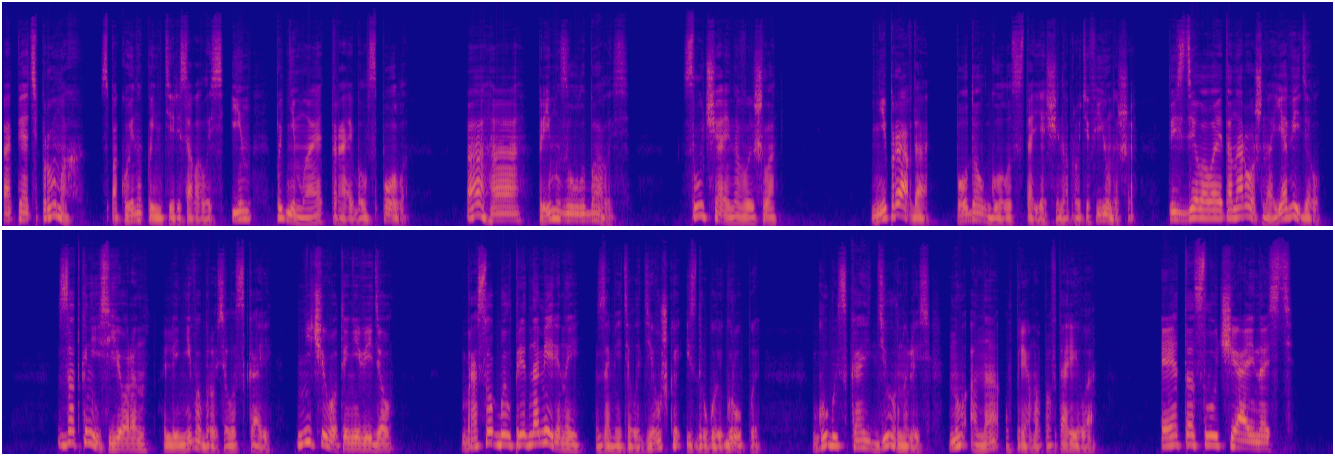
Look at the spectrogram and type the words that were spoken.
«Опять промах?» — спокойно поинтересовалась Ин, поднимая трайбл с пола. «Ага», — Прима заулыбалась. «Случайно вышло». «Неправда!» — подал голос стоящий напротив юноша. «Ты сделала это нарочно, я видел». «Заткнись, Йоран», — лениво бросила Скай. «Ничего ты не видел». «Бросок был преднамеренный», — заметила девушка из другой группы. Губы Скай дернулись, но она упрямо повторила. «Это случайность!»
